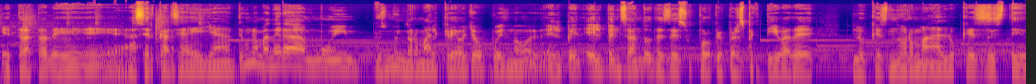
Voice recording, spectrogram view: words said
eh, trata de acercarse a ella de una manera muy, pues muy normal, creo yo, pues, ¿no? Él, pensando desde su propia perspectiva de, lo que es normal, lo que es este,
